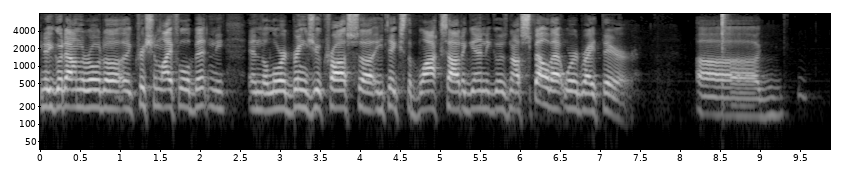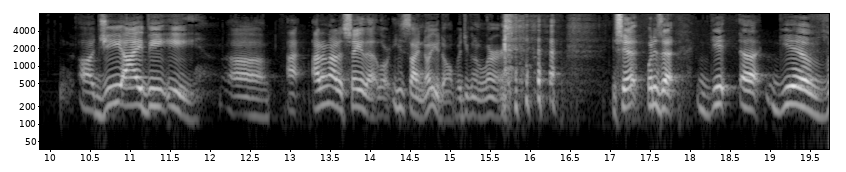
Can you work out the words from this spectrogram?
You know, you go down the road of uh, Christian life a little bit, and, he, and the Lord brings you across, uh, He takes the blocks out again. He goes, Now spell that word right there uh, uh, G I V E. Uh, don't know how to say that, Lord. He says, I know you don't, but you're going to learn. you see it? What is that? Uh, give.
